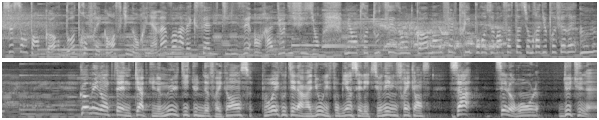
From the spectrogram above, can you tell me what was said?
Ce sont encore d'autres fréquences qui n'ont rien à voir avec celles utilisées en radiodiffusion. Mais entre toutes ces ondes, comment on fait le tri pour recevoir sa station de radio préférée hmm? Comme une antenne capte une multitude de fréquences, pour écouter la radio, il faut bien sélectionner une fréquence. Ça, c'est le rôle du tuner.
